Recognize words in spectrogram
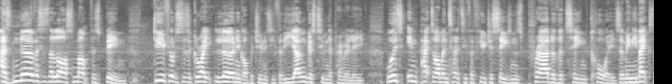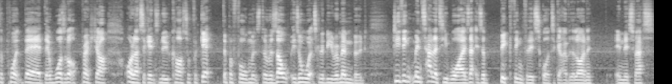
As nervous as the last month has been, do you feel this is a great learning opportunity for the youngest team in the Premier League? Will this impact our mentality for future seasons? Proud of the team Coys. I mean, he makes the point there. There was a lot of pressure on us against Newcastle. Forget the performance. The result is all that's going to be remembered. Do you think mentality wise that is a big thing for this squad to get over the line in, this Vass?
